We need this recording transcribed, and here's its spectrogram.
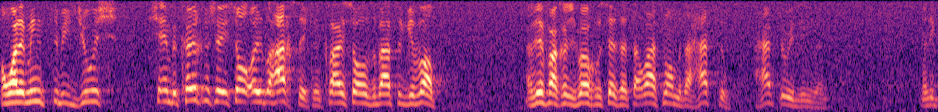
on what it means to be Jewish. And Klal Yisrael is about to give up. And therefore HaKadosh Baruch Hu says at that last moment, I have to. I have to redeem them. And he,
